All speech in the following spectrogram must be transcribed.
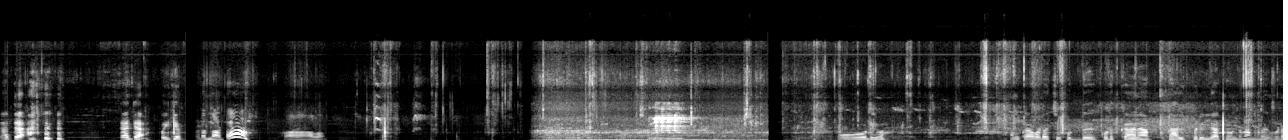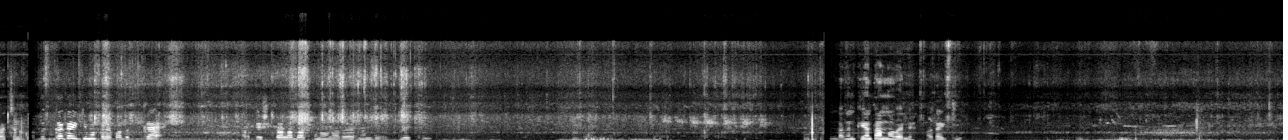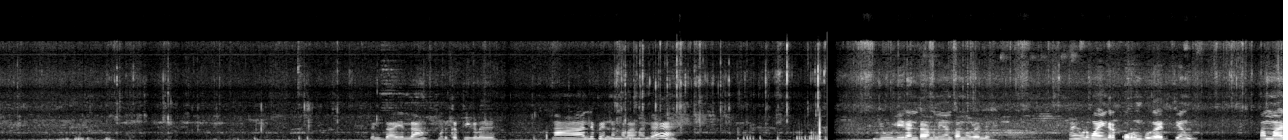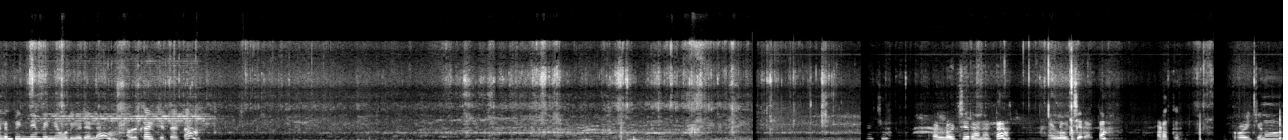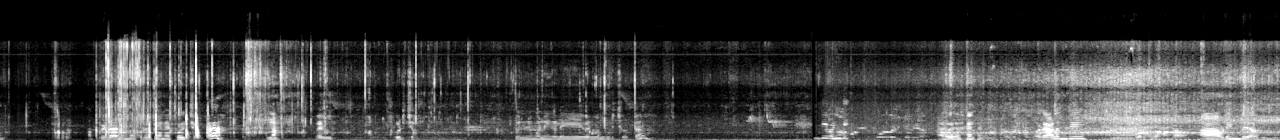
ടാറ്റ ടാറ്റ പാവം. ഓടി വാ. നമുക്ക് അവിടെ വെച്ച് ഫുഡ് കൊടുക്കാൻ താല്പര്യം ഇല്ലാത്തതുകൊണ്ട് നമ്മൾ ഇവിടെ വെച്ചാണ് പതുക്കെ കഴിക്കും മക്കളെ പതുക്കെ. അവർക്ക് ഇഷ്ടമുള്ള ഭക്ഷണമാണ്. അത് കാരണം ധൃതി വെക്കും. നിനക്ക് ഞാൻ തന്നതല്ലേ? അത് കഴിക്കും. വലുതായല്ല. മുടുക്കത്തികൾ നാല് പെണ്ണുങ്ങളാണല്ലേ? ജൂലി രണ്ടാമന് ഞാൻ തന്നതല്ലേ? ഇവൾ ഭയങ്കര കുറുമ്പുകാരിത്തിയാണ് തന്നാലും പിന്നെയും പിന്നെയും ഓടി വരുമല്ലേ അവർ കഴിക്കട്ടെ കേട്ടോ. വെള്ളം ഒഴിച്ചു തരാനാട്ടാ വെള്ളം ഒഴിച്ചു തരാട്ടാ അടക്ക്. എത്ര ഒഴിക്കണോ? അപ്പിടാനും മൂത്രയ്ക്കാനൊക്കെ ആ എന്നാ വെള്ളം കുടിച്ചോ. കുഞ്ഞുമണികളെ വെള്ളം കുടിച്ചോട്ടാ വണ്ടി വണ്ടി. അതെ. ഒരാളെന്ത്? ആ അവിടെ ഉണ്ട് അവിടെ ഉണ്ട്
